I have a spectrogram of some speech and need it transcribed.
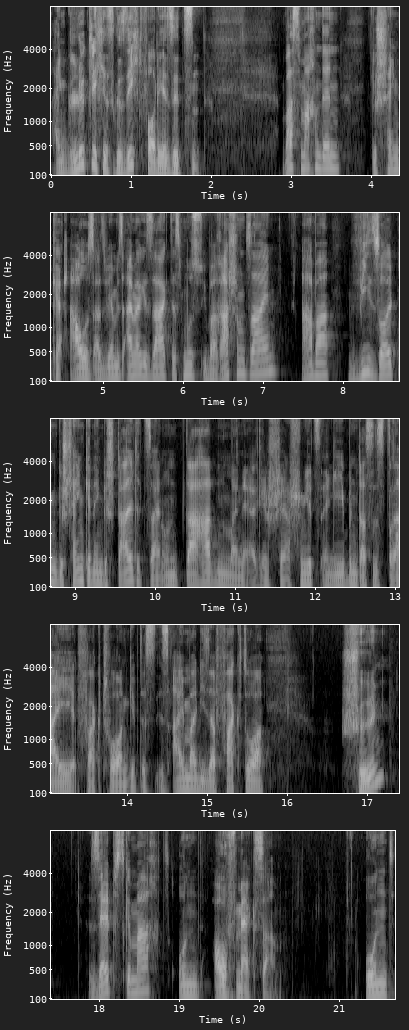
ein glückliches Gesicht vor dir sitzen. Was machen denn Geschenke aus? Also wir haben jetzt einmal gesagt, es muss überraschend sein, aber wie sollten Geschenke denn gestaltet sein? Und da haben meine Recherchen jetzt ergeben, dass es drei Faktoren gibt. Es ist einmal dieser Faktor schön, selbstgemacht und aufmerksam. Und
